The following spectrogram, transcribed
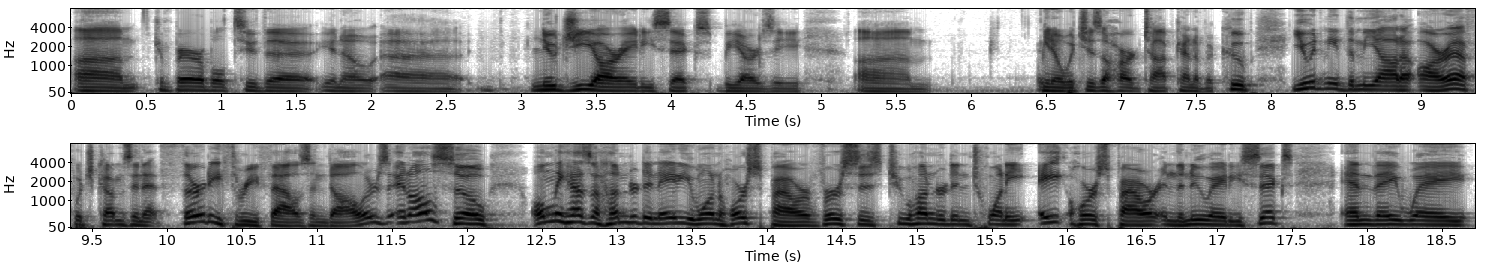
um, comparable to the, you know, uh, new GR86 BRZ. Um, you know, which is a hardtop kind of a coupe, you would need the Miata RF, which comes in at $33,000 and also only has 181 horsepower versus 228 horsepower in the new 86, and they weigh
